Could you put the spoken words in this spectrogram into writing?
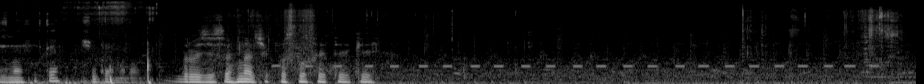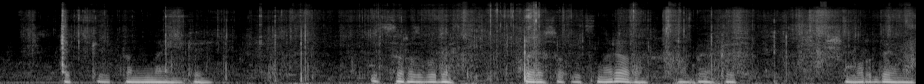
знахідка, шукаємо далі. Друзі, сигнальчик, послухайте який. Такий тоненький. І зараз буде песок від снаряду або якась шмурдина.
